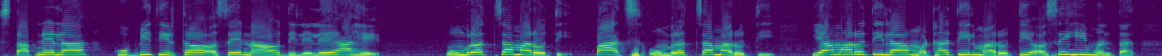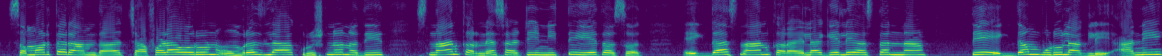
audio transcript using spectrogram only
स्थापनेला कुबडी तीर्थ असे नाव दिलेले आहे. उमरतचा मारुती पाच. उमरतचा मारुती या मारुतीला मठातील मारुती असेही म्हणतात. समर्थ रामदास चाफळावरून उमरजला कृष्ण नदीत स्नान करण्यासाठी नित्य येत असत. एकदा स्नान करायला गेले असताना ते एकदम बुडू लागले आणि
